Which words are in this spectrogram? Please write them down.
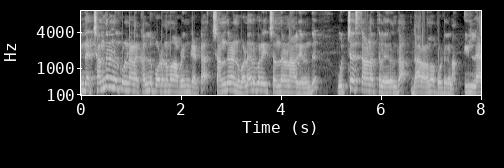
இந்த சந்திரனுக்கு உண்டான கல் போடணுமா அப்படின்னு கேட்டால் சந்திரன் வளர்வரை சந்திரனாக இருந்து உச்சஸ்தானத்தில் இருந்தால் தாராளமாக போட்டுக்கலாம். இல்லை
